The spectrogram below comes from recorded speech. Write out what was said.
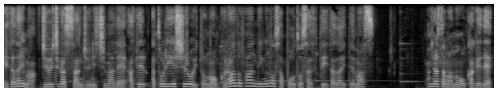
えー、ただいま11月30日までアトリエシロイトのクラウドファンディングのサポートさせていただいてます。皆様のおかげで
